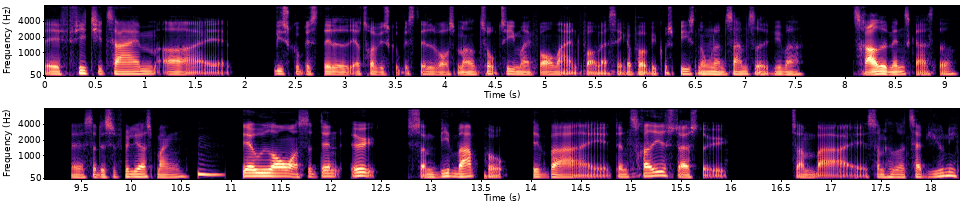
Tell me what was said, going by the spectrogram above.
Det er Fiji time, og øh, vi skulle bestille, jeg tror, vi skulle bestille vores mad to timer i forvejen, for at være sikker på, at vi kunne spise nogenlunde samtidig. Vi var 30 mennesker afsted. Øh, så det er selvfølgelig også mange. Mm. Derudover, så den ø, som vi var på, det var øh, den tredje største ø, som, var, øh, som hedder Tabuni.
